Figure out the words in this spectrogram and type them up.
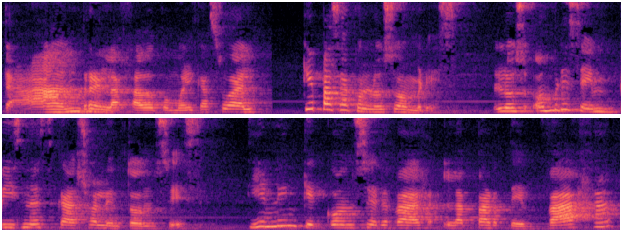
tan relajado como el casual. ¿Qué pasa con los hombres? Los hombres en Business Casual entonces tienen que conservar la parte baja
